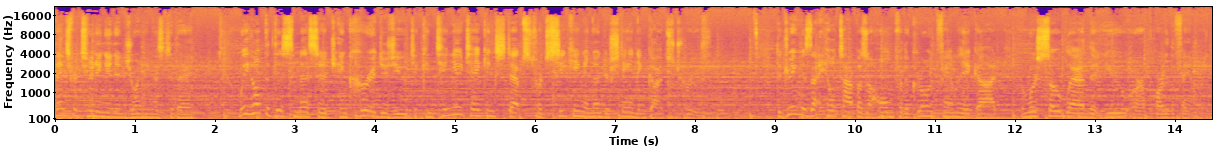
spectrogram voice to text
Thanks for tuning in and joining us today. We hope that this message encourages you to continue taking steps towards seeking and understanding God's truth. The dream is that Hilltop is a home for the growing family of God, and we're so glad that you are a part of the family.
